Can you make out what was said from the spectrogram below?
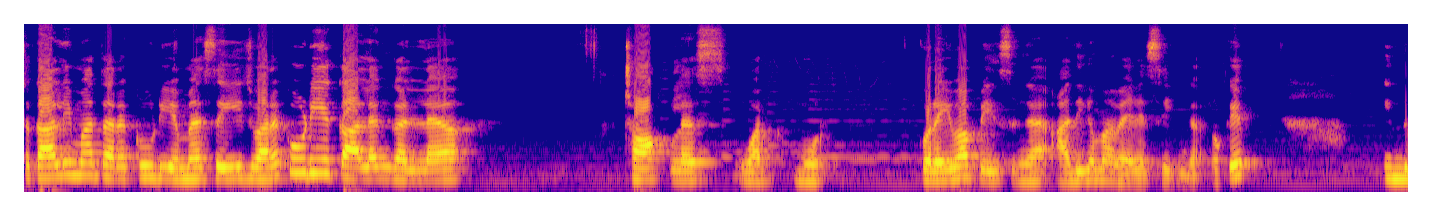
ஸோ காளிமா தரக்கூடிய மெசேஜ் வரக்கூடிய காலங்களில் டாக்லெஸ் ஒர்க் மோர் குறைவாக பேசுங்க அதிகமாக வேலை செய்யுங்க ஓகே இந்த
